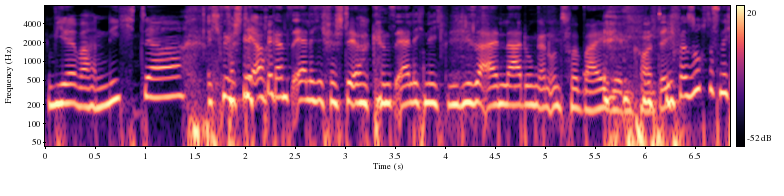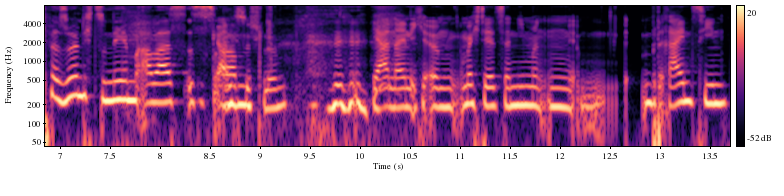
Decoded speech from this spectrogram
Wir waren nicht da. Ich verstehe auch ganz ehrlich, ich verstehe auch ganz ehrlich nicht, wie diese Einladung an uns vorbeigehen konnte. Ich versuche das nicht persönlich zu nehmen, aber es ist Gar nicht so ähm, schlimm. ja, nein, ich ähm, möchte jetzt ja niemanden ähm, mit reinziehen,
